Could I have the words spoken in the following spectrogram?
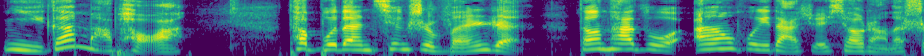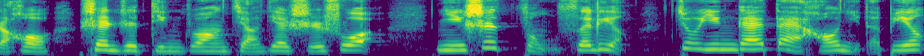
你干嘛跑啊？”他不但轻视文人，当他做安徽大学校长的时候，甚至顶撞蒋介石说：“你是总司令，就应该带好你的兵。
